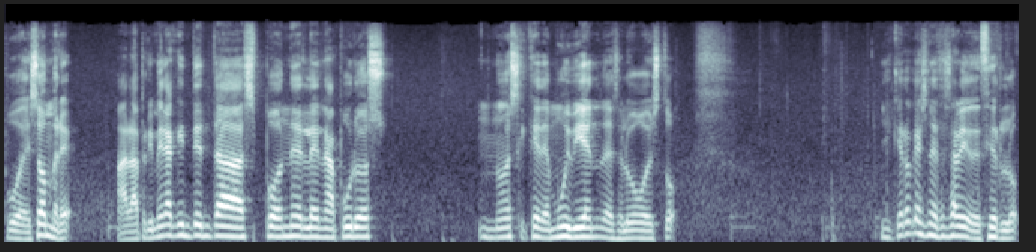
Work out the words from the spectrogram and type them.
Pues hombre, a la primera que intentas ponerle en apuros, no es que quede muy bien, desde luego esto. Y creo que es necesario decirlo.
